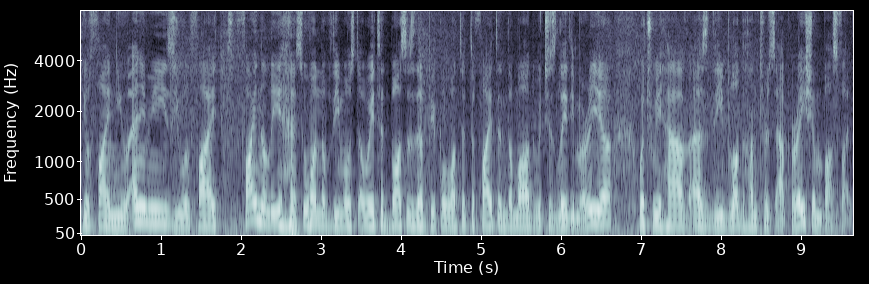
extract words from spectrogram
You'll find new enemies. You will fight, finally, as one of the most awaited bosses that people wanted to fight in the mod, which is Lady Maria, which we have as the Blood Hunter's Apparition boss fight.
